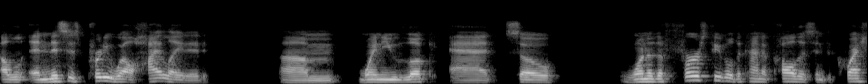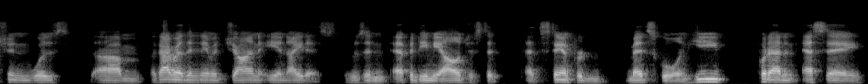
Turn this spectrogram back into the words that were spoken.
and this is pretty well highlighted um, when you look at so one of the first people to kind of call this into question was um, a guy by the name of John Ioannidis, who was an epidemiologist at, at Stanford Med School, and he put out an essay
